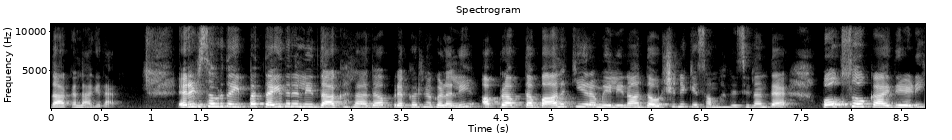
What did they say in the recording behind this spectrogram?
ದಾಖಲಾಗಿದೆ. ಎರಡ್ ಸಾವಿರದ ಇಪ್ಪತ್ತೈದರಲ್ಲಿ ದಾಖಲಾದ ಪ್ರಕರಣಗಳಲ್ಲಿ ಅಪ್ರಾಪ್ತ ಬಾಲಕಿಯರ ಮೇಲಿನ ದೌರ್ಜನ್ಯಕ್ಕೆ ಸಂಬಂಧಿಸಿದಂತೆ ಪೋಕ್ಸೋ ಕಾಯ್ದೆಯಡಿ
